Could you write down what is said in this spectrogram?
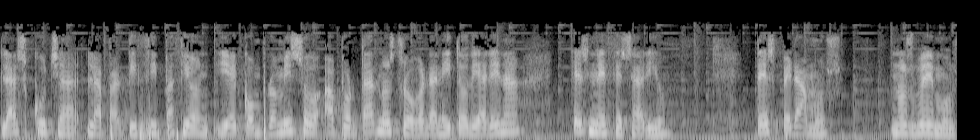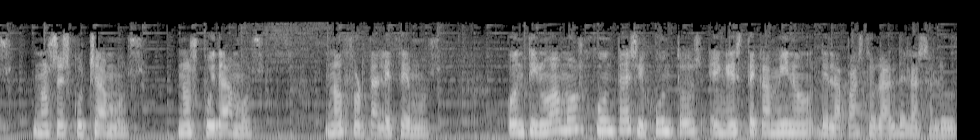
La escucha, la participación y el compromiso a aportar nuestro granito de arena es necesario. Te esperamos, nos vemos, nos escuchamos, nos cuidamos, nos fortalecemos. Continuamos juntas y juntos en este camino de la pastoral de la salud.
